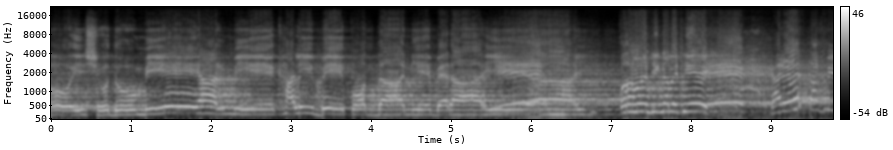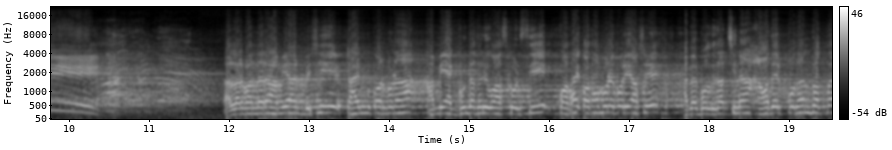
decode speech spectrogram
হই শুধু মেয়ে আর মেয়ে খালি বেপদ্দা নিয়ে বেড়াই। কথা বলেন ঠিক না বে ঠিক? আল্লাহর বান্দারা আমি আর বেশি টাইম করব না। আমি এক ঘণ্টা ধরে ওয়াজ করছি। কথায় কথা মনে পড়ে আসে। আমি আর বলতে যাচ্ছি না। আমাদের প্রধান বক্তা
